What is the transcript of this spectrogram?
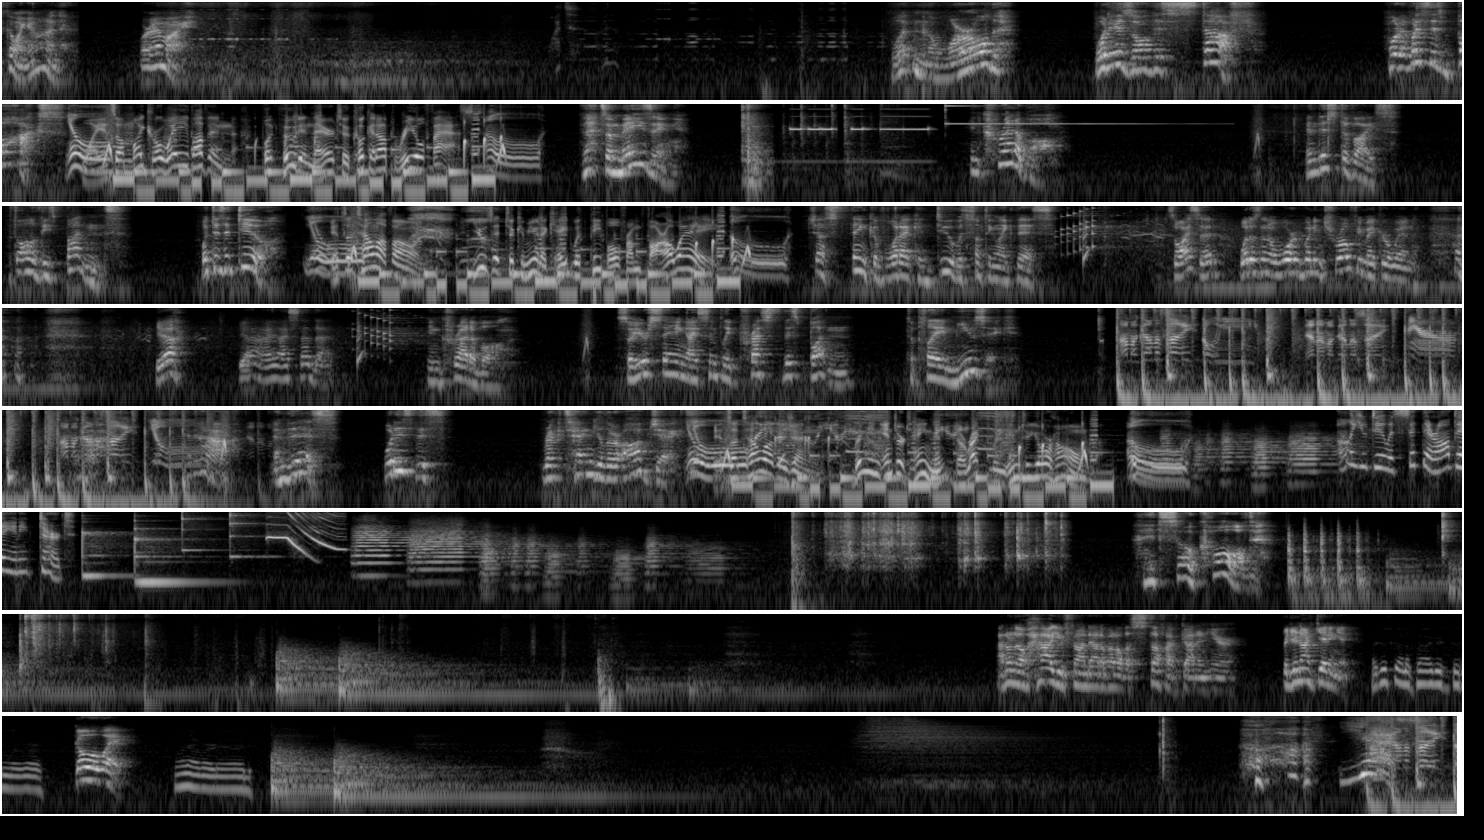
going on? Where am I? What? What in the world? What is all this stuff? What, what is this box? Yo. Why, it's a microwave oven. Put food in there to cook it up real fast. Oh. That's amazing! Incredible! And this device, with all of these buttons, what does it do? Yo. It's a telephone. Use it to communicate with people from far away. Oh. Just think of what I could do with something like this. So I said, what does an award winning trophy maker win? yeah, yeah, I, I said that. Incredible. So you're saying I simply pressed this button to play music? And this? What is this rectangular object? Yo. It's a television, bringing entertainment directly into your home. Oh. All you do is sit there all day and eat dirt. It's so cold. I don't know how you found out about all the stuff I've got in here, but you're not getting it. I just got a package to deliver. Go away. Whatever, dude.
